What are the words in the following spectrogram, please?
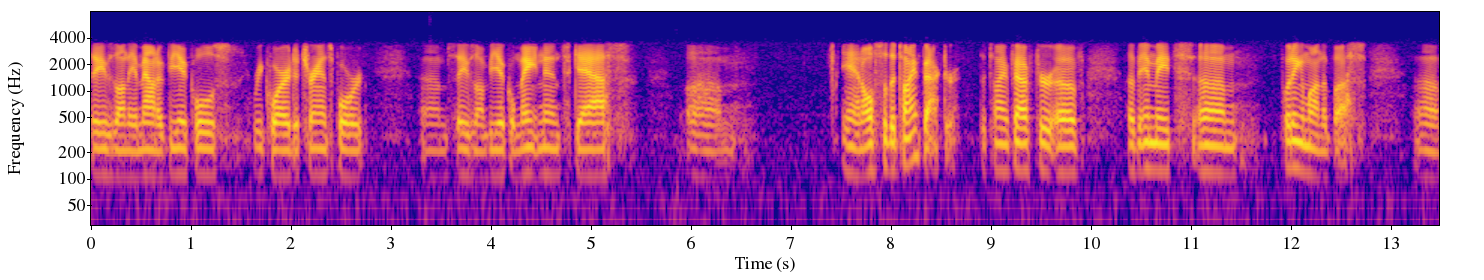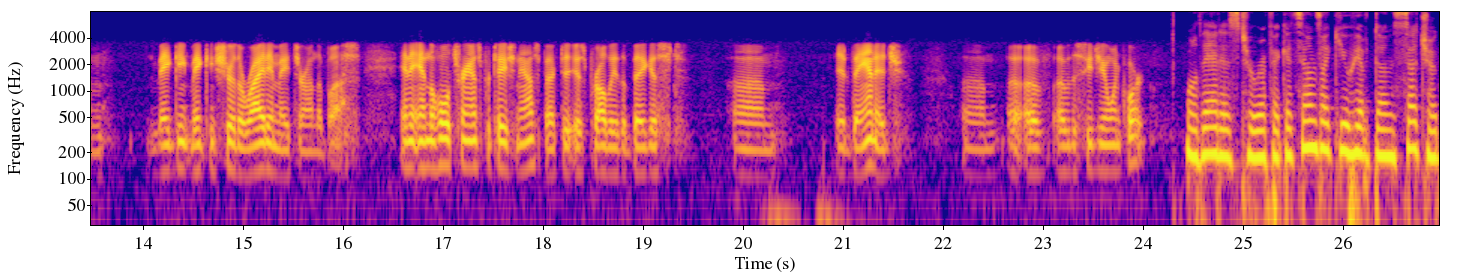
saves on the amount of vehicles required to transport, um, saves on vehicle maintenance, gas, um, and also the time factor. The time factor of of inmates um, putting them on the bus. Um, making making sure the right inmates are on the bus, and and the whole transportation aspect is probably the biggest um, advantage um, of of the CJ1 court. Well, that is terrific. It sounds like you have done such a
